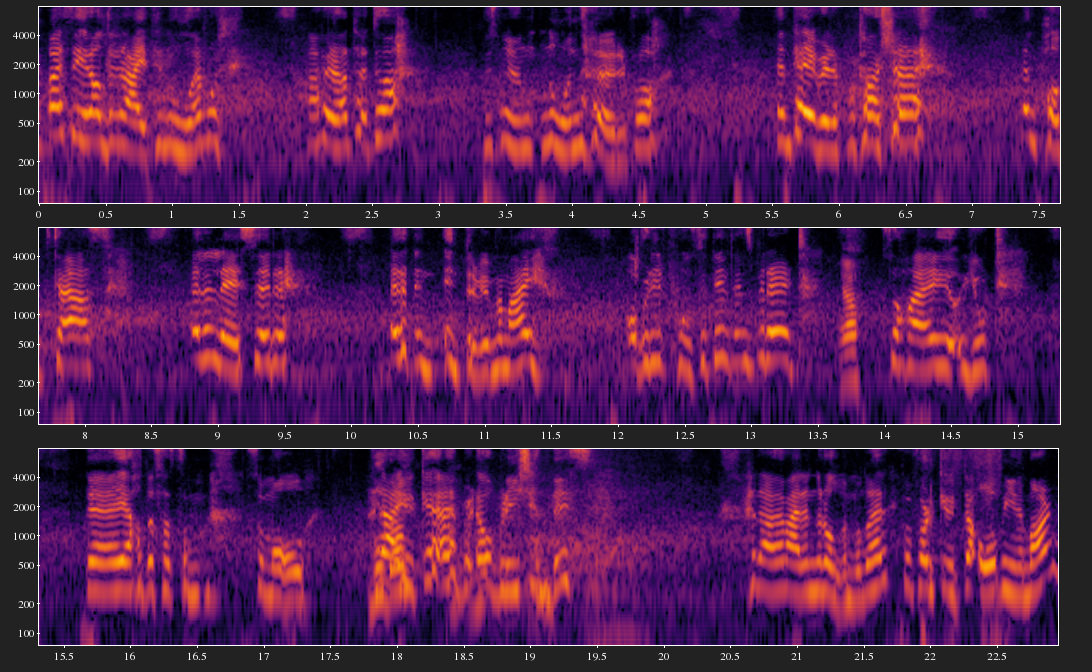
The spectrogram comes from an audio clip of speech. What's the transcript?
Og jeg sier aldri nei til noe. Jeg hører at, vet du hva, Hvis noen, noen hører på en TV-reportasje, en podkast eller leser et intervju med meg og blir positivt inspirert, ja. så har jeg gjort det jeg hadde satt som, som mål. Det er jo ikke å bli kjendis. Det er å være en rollemodell for folk ute og mine barn.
